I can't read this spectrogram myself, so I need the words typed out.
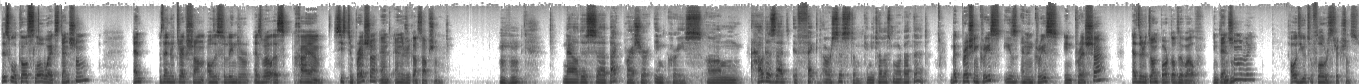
This will cause slower extension and then retraction of the cylinder, as well as higher system pressure and energy consumption. Now, this uh, back pressure increase, um, how does that affect our system? Can you tell us more about that? Back pressure increase is an increase in pressure at the return port of the valve, intentionally or due to flow restrictions.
